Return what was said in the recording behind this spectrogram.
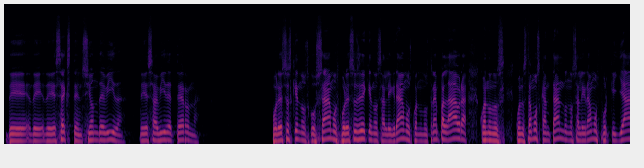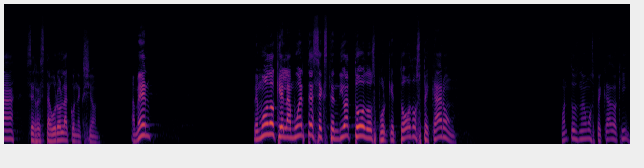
de, de esa extensión de vida, de esa vida eterna. Por eso es que nos gozamos, por eso es de que nos alegramos cuando nos traen palabra, cuando, nos, cuando estamos cantando, nos alegramos porque ya se restauró la conexión. Amén. De modo que la muerte se extendió a todos porque todos pecaron. ¿Cuántos no hemos pecado aquí?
